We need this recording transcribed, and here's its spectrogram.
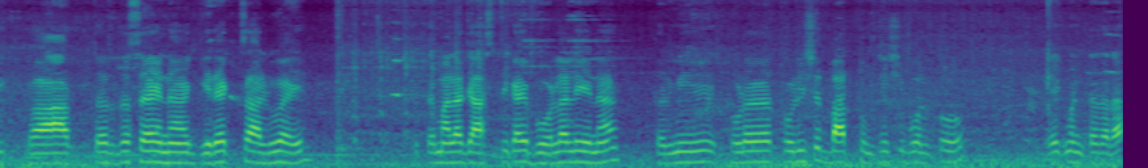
एक- तर जसं आहे ना गिरॅक चालू आहे. तर मला जास्ती काही बोलायला येणार तर मी थोडं थोडीशीच बात तुमच्याशी बोलतो. एक मिनटं जरा.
